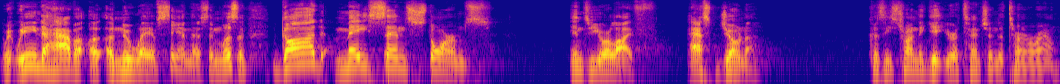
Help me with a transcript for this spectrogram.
We, we need to have a, a new way of seeing this. And listen, God may send storms into your life. Ask Jonah, because he's trying to get your attention to turn around.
